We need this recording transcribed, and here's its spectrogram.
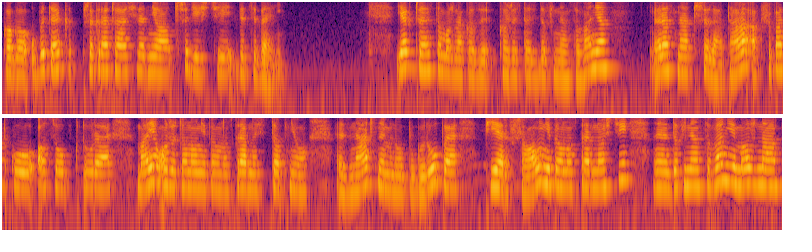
kogo ubytek przekracza średnio 30 dB. Jak często można korzystać z dofinansowania? Raz na 3 lata, a w przypadku osób, które mają orzeczoną niepełnosprawność w stopniu znacznym lub grupę pierwszą niepełnosprawności, e, dofinansowanie można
